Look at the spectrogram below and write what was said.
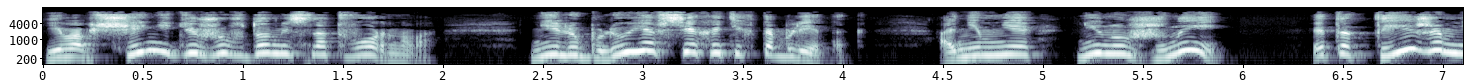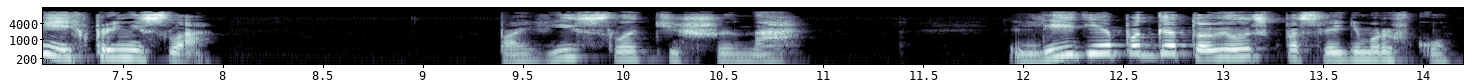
я вообще не держу в доме снотворного. Не люблю я всех этих таблеток. Они мне не нужны. Это ты же мне их принесла». Повисла тишина. Лидия подготовилась к последнему рывку.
